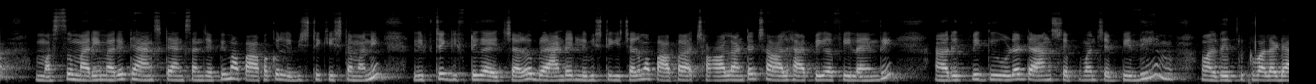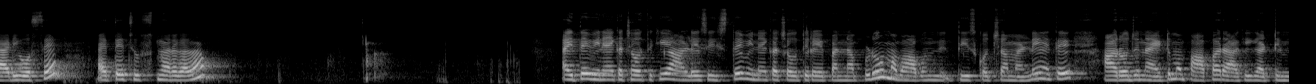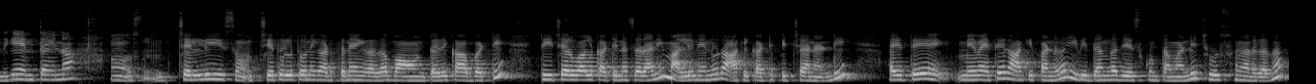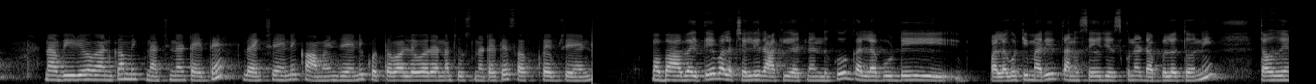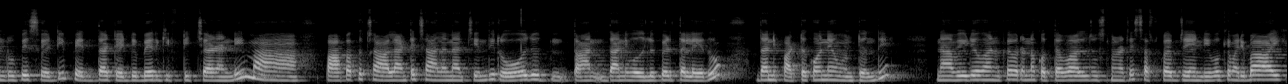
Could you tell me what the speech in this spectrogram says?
మస్తు మరీ మరీ ట్యాంక్స్ ట్యాంక్స్ అని చెప్పి మా పాపకు లిప్స్టిక్ ఇష్టమని లిప్స్టిక్ గిఫ్ట్గా ఇచ్చారు. బ్రాండెడ్ లిప్స్టిక్ ఇచ్చారు. మా పాప చాలా అంటే చాలా హ్యాపీగా ఫీల్ అయింది. రిత్విక్ కూడా థ్యాంక్స్ చెప్పమని చెప్పింది. వాళ్ళ రిత్విక్ వాళ్ళ డాడీ వస్తే అయితే చూస్తున్నారు కదా. అయితే వినాయక చవితికి హాలిడేస్ ఇస్తే వినాయక చవితి రేపు అన్నప్పుడు మా బాబుని తీసుకొచ్చామండి. అయితే ఆ రోజు నైట్ మా పాప రాఖీ కట్టింది ఎంతైనా చెల్లి చేతులతోనే కడితేనే కదా బాగుంటుంది. కాబట్టి టీచర్ వాళ్ళు కట్టిన సరే అని మళ్ళీ నేను రాఖీ కట్టిపించానండి అయితే మేమైతే రాఖీ పండుగ ఈ విధంగా చేసుకుంటామండి. చూస్తున్నారు కదా. నా వీడియో కనుక మీకు నచ్చినట్టయితే లైక్ చేయండి కామెంట్ చేయండి. కొత్త వాళ్ళు ఎవరైనా చూసినట్టయితే సబ్స్క్రైబ్ చేయండి. మా బాబు అయితే వాళ్ళ చెల్లి రాఖీ కట్టినందుకు గల్లబుడ్డి పలగొట్టి మరి తను సేవ్ చేసుకున్న డబ్బులతోని థౌజండ్ రూపీస్ పెట్టి పెద్ద టెడ్డీ బేర్ గిఫ్ట్ ఇచ్చాడండి. మా పాపకు చాలా అంటే చాలా నచ్చింది. రోజు దా దాన్ని వదిలిపెడతలేదు. దాన్ని పట్టుకొనే ఉంటుంది. నా వీడియో కనుక ఎవరైనా కొత్త వాళ్ళు చూస్తున్నట్టే సబ్స్క్రైబ్ చేయండి. ఓకే మరి బాయ్.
